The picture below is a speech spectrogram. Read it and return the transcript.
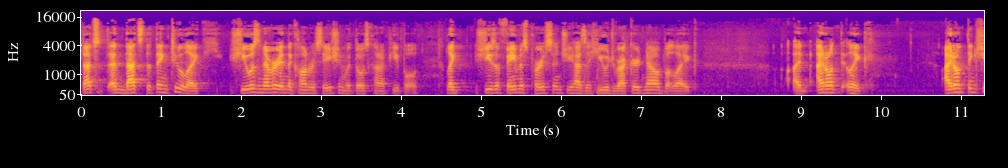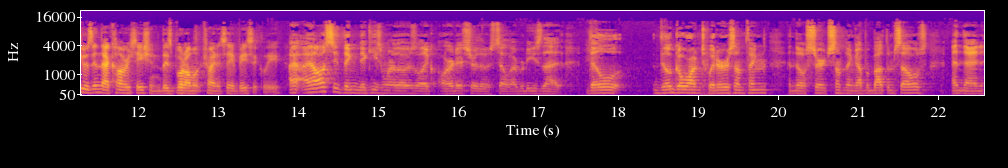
That's and that's the thing too. Like she was never in the conversation with those kind of people. Like she's a famous person. She has a huge record now, but like, I I don't like. I don't think she was in that conversation. Is what I'm trying to say, basically. I, I honestly think Nicki's one of those like artists or those celebrities that they'll they'll go on Twitter or something and they'll search something up about themselves and then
